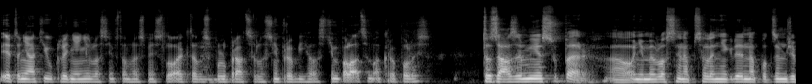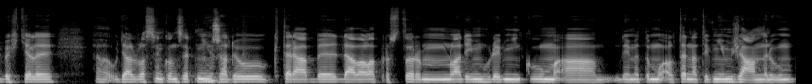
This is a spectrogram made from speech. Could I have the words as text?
je to nějaký uklidnění vlastně v tomhle smyslu a jak ta hmm. spolupráce vlastně probíhá s tím palácem Akropolis. To zázemí je super. Oni mi vlastně napsali někde na podzem, že by chtěli udělat vlastně koncertní mm. řadu, která by dávala prostor mladým hudebníkům a dejme tomu alternativním žánrům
